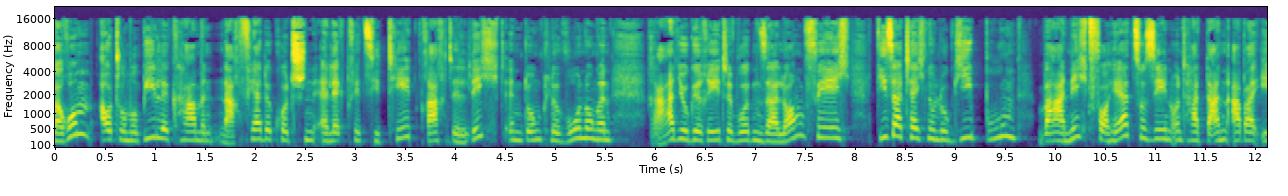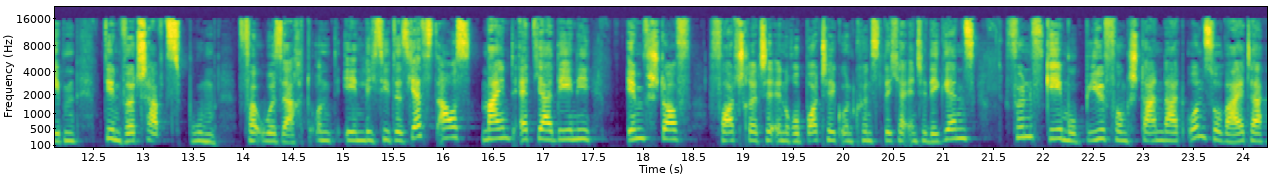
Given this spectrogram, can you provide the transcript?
Warum? Automobile kamen nach Pferdekutschen, Elektrizität brachte Licht in dunkle Wohnungen, Radiogeräte wurden salonfähig. Dieser Technologieboom war nicht vorherzusehen und hat dann aber eben den Wirtschaftsboom verursacht. Und ähnlich sieht es jetzt aus, meint Etja Deni. Impfstoff, Fortschritte in Robotik und künstlicher Intelligenz, 5G Mobilfunkstandard und so weiter.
